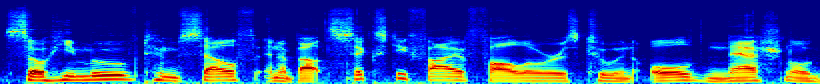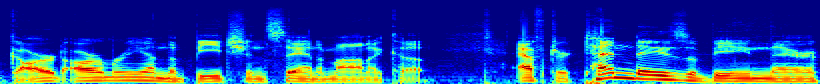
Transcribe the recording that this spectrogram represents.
So he moved himself and about 65 followers to an old National Guard armory on the beach in Santa Monica. After 10 days of being there,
